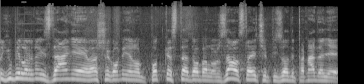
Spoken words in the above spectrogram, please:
jubilarno izdanje vašeg omiljenog podcasta Dobar loš zao. Sledeće epizode pa nadalje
